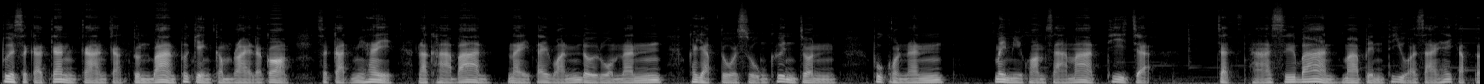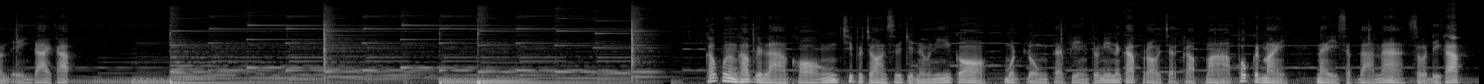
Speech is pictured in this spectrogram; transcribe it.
เพื่อสกัดกั้นการกักตุนบ้านเพื่อเก่งกำไร แล้วก็สกัดไม่ให้ราคาบ้านในไต้หวันโดยรวมนั้น ขยับตัวสูงขึ้นจนผู้คนนั้นไม่มีความสามารถที่จะ จัดหาซื้อบ้านมาเป็นที่อยู่อาศัยให้กับตนเองได้ครับ ครับคุณผู้ชมครับเวลาของชีพจรเศรษฐกิจในวันนี้ก็หมดลงแต่เพียงเท่านี้นะครับ เราจะกลับมาพบกันใหม่ในสัปดาห์หน้า สวัสดีครับ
